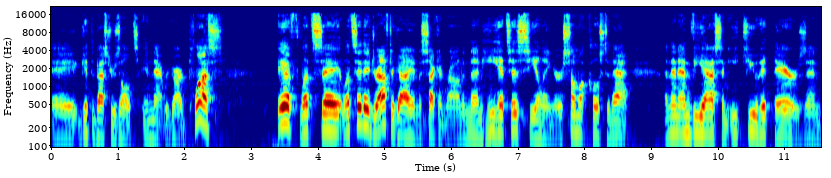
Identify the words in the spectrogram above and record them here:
a get the best results in that regard. Plus, if let's say let's say they draft a guy in the second round and then he hits his ceiling or somewhat close to that, and then MVS and EQ hit theirs and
